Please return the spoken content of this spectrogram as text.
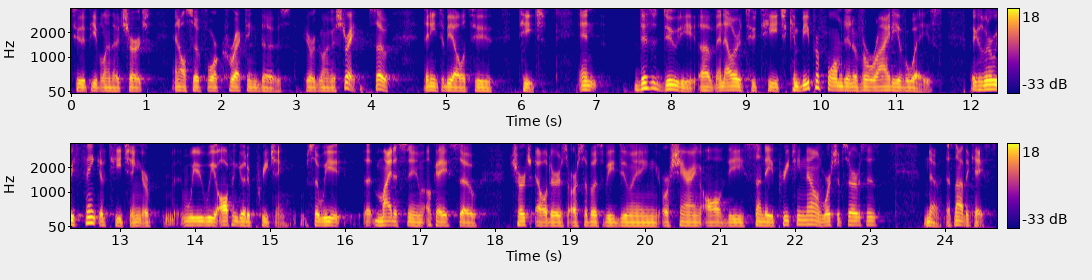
to the people in their church, and also for correcting those who are going astray. So they need to be able to teach. And this duty of an elder to teach can be performed in a variety of ways. Because when we think of teaching, or we, we often go to preaching. So we uh, might assume, okay, so church elders are supposed to be doing or sharing all of the Sunday preaching now and worship services. No, that's not the case.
